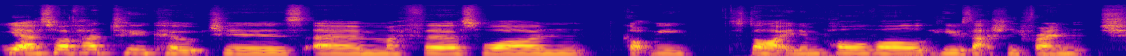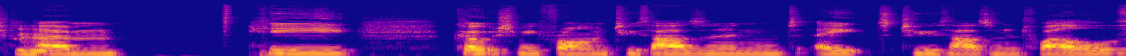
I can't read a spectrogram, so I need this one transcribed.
yeah, so I've had two coaches. Um, my first one got me started in pole vault. He was actually French. Mm-hmm. Um, he coached me from 2008 to 2012,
